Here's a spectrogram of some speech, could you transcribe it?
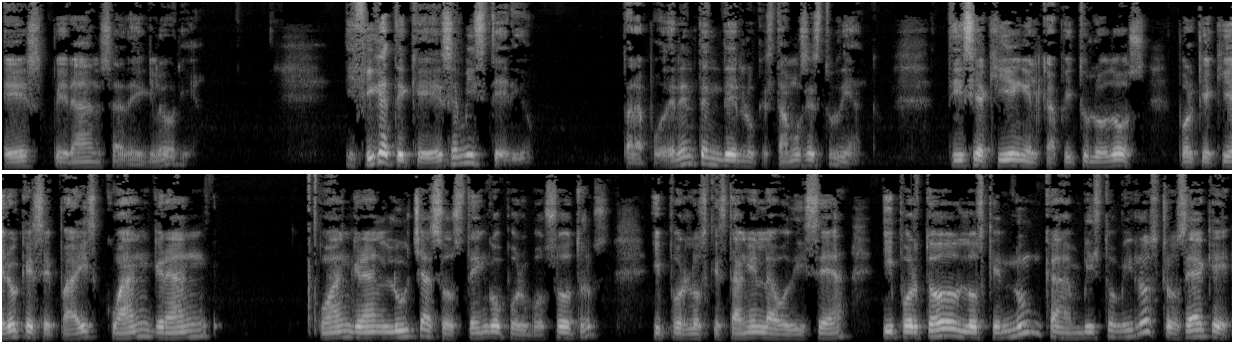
esperanza de gloria. Y fíjate que ese misterio para poder entender lo que estamos estudiando, dice aquí en el capítulo 2, porque quiero que sepáis cuán gran, cuán gran lucha sostengo por vosotros y por los que están en la Odisea y por todos los que nunca han visto mi rostro. O sea que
